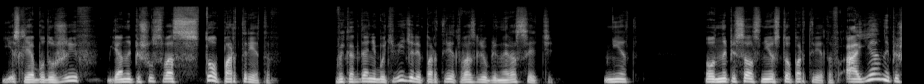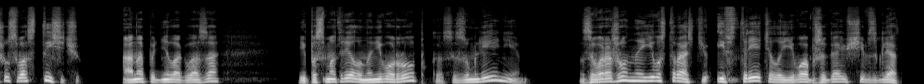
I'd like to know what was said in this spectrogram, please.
если я буду жив, я напишу с вас сто портретов. Вы когда-нибудь видели портрет возлюбленной Рассетти? Нет. Он написал с нее сто портретов, а я напишу с вас тысячу. Она подняла глаза и посмотрела на него робко, с изумлением, завороженная его страстью, и встретила его обжигающий взгляд.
